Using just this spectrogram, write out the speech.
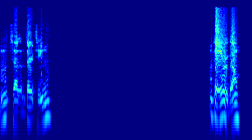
2013. Okay, here we go.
